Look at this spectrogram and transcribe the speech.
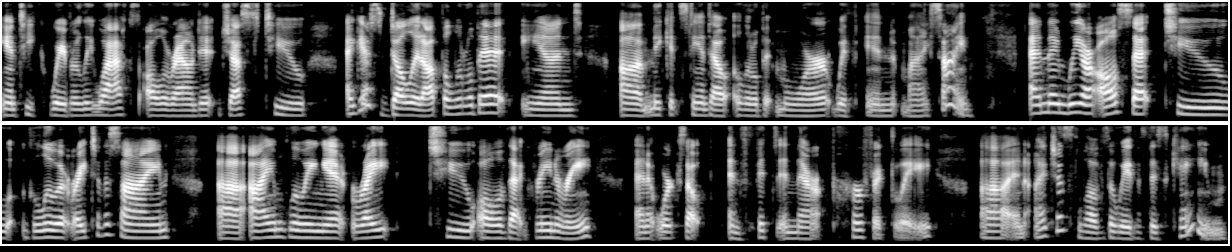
antique Waverly wax all around it just to, I guess, dull it up a little bit and um, make it stand out a little bit more within my sign. And then we are all set to glue it right to the sign. Uh, I am gluing it right to all of that greenery and it works out and fits in there perfectly. Uh, and I just love the way that this came.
